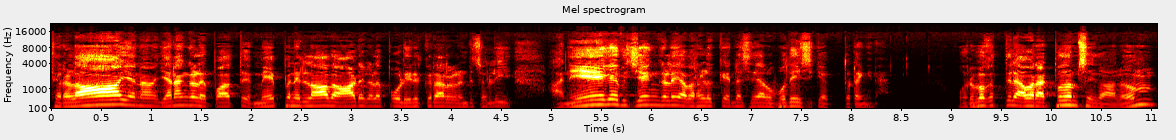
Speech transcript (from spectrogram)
திரளாய ஜனங்களை பார்த்து மேப்பனில்லாத ஆடுகளைப் போல் இருக்கிறார்கள் என்று சொல்லி அநேக விஷயங்களை அவர்களுக்கு என்ன செய்தார்? உபதேசிக்க தொடங்கினார். ஒரு பக்கத்தில் அவர் அற்புதம் செய்தாலும்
